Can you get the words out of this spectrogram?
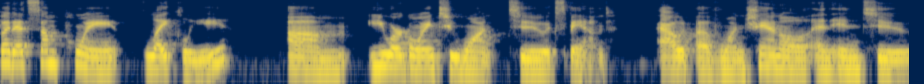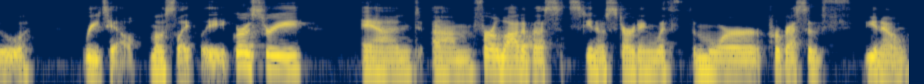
But at some point, likely, um, you are going to want to expand out of one channel and into retail, most likely grocery. And um, for a lot of us, it's, you know, starting with the more progressive, you know,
